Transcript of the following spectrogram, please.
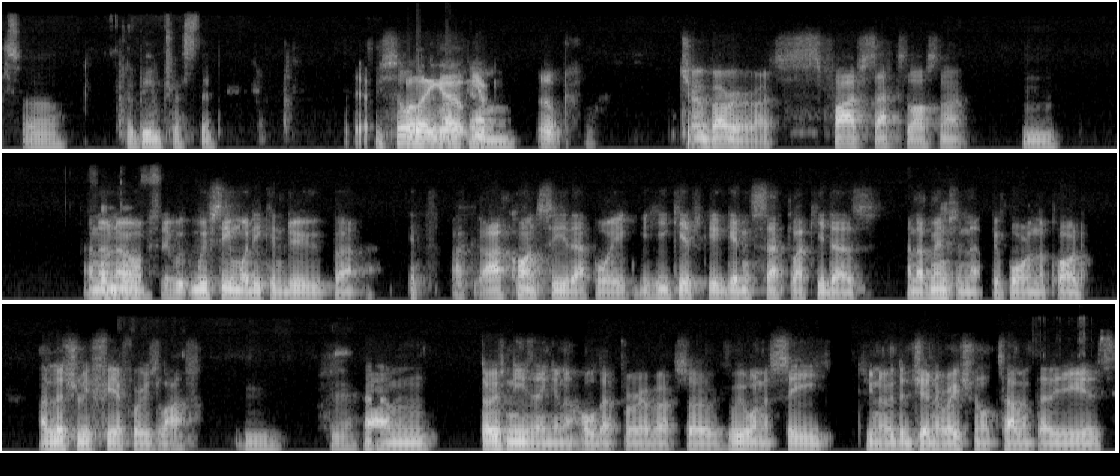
So it'd be interesting. You saw Well, well, there you go. like, You- um, Oh, Joe Burrow, right? Five sacks last night. Mm. And I know, both. obviously, we've seen what he can do, but if I, I can't see that boy, he keeps getting sacked like he does. And I've mentioned that before in the pod. I literally fear for his life. Mm. Um, those knees ain't going to hold that forever. So if we want to see, you know, the generational talent that he is,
